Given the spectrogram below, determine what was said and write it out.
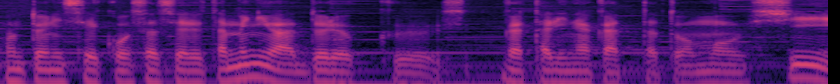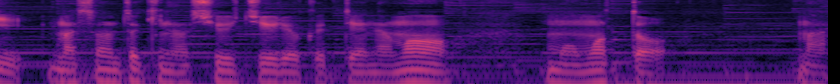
本当に成功させるためには努力が足りなかったと思うし、まあ、その時の集中力っていうのももうもっと、まあ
